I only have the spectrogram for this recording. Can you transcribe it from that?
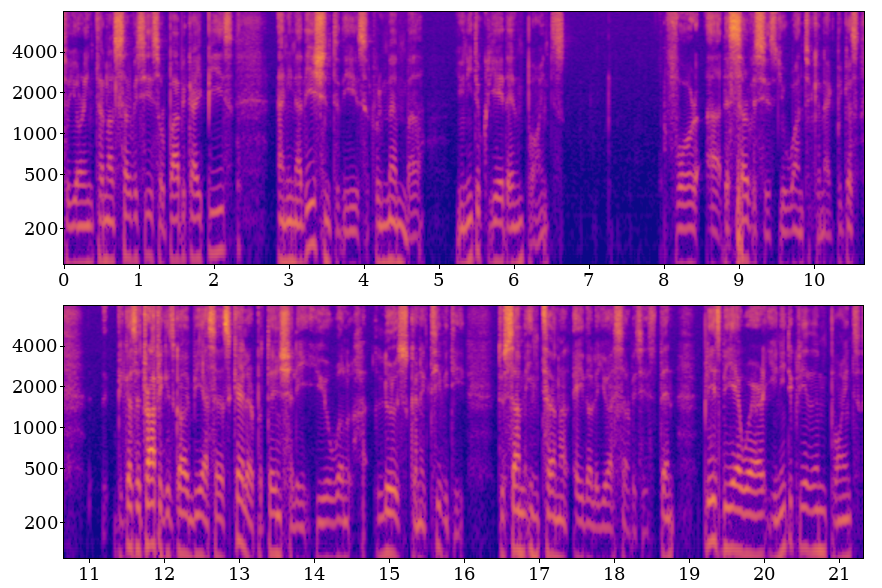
to your internal services or public IPs. And in addition to this, remember, you need to create endpoints for uh, the services you want to connect because because the traffic is going via Zscaler, potentially you will lose connectivity to some internal AWS services. Then please be aware you need to create an endpoint.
